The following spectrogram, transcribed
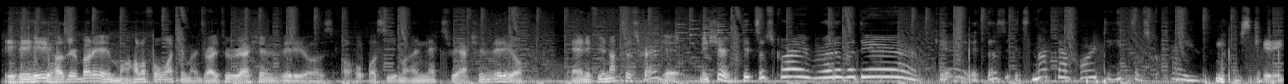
Hey, hey, hey, how's everybody? Mahalo for watching my drive-through reaction videos. I hope I'll see you in my next reaction video. And if you're not subscribed yet, make sure hit subscribe right over there. Okay, it does. It's not that hard to hit subscribe. No, I'm just kidding.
